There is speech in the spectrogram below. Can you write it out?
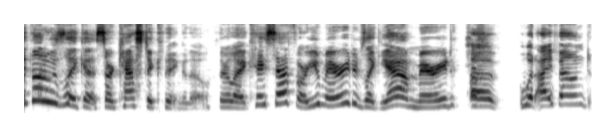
I thought it was like a sarcastic thing, though. They're like, "Hey, Sappho, are you married?" It's like, "Yeah, I'm married." Uh, what I found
